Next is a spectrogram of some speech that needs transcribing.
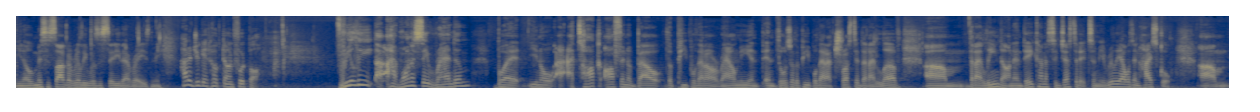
you know, Mississauga really was the city that raised me. How did you get hooked on football? Really, I, I want to say random. But you know, I, I, talk often about the people that are around me, and, and those are the people that I trusted, that I loved, um, that I leaned on, and they kind of suggested it to me. Really, I was in high school, um,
